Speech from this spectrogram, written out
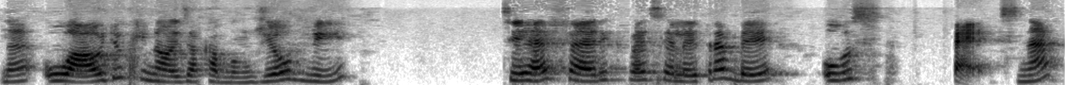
né? O áudio que nós acabamos de ouvir se refere que vai ser letra B, os pets, né?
